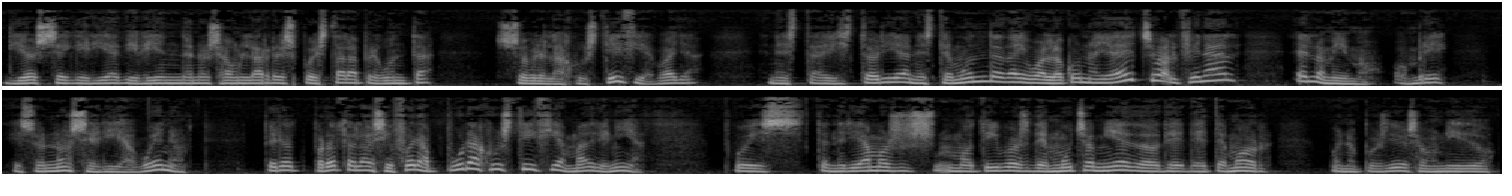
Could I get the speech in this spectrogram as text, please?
Dios seguiría dividiéndonos aún la respuesta a la pregunta sobre la justicia. Vaya, en esta historia, en este mundo, da igual lo que uno haya hecho, al final es lo mismo. Hombre, eso no sería bueno. Pero por otro lado, si fuera pura justicia, madre mía, pues tendríamos motivos de mucho miedo, de, de temor. Bueno, pues Dios ha unido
